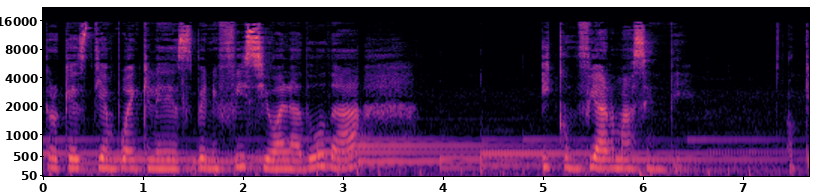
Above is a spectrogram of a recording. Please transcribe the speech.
creo que es tiempo de que le des beneficio a la duda y confiar más en ti. ¿ok?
